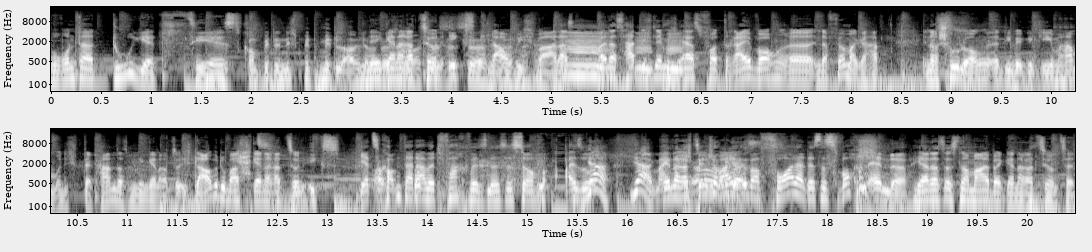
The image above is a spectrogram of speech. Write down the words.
worunter du jetzt zählst. Jetzt kommt bitte nicht mit Mittelalter. Nee, oder Generation X, äh, glaube ich, war das. Weil das hatte ich nämlich erst vor drei Wochen äh, in der Firma gehabt, in der Schulung, äh, die wir gegeben haben. Und ich, da kam das mit den Generationen. Ich glaube, du warst Generation X. Jetzt kommt er da mit Fachwissen. Das ist doch, also, Ja, ja, mein, ich bin Generation schon wieder überfordert. Es ist Wochenende. Ja, das ist normal bei Generation Z.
